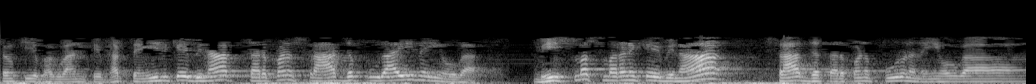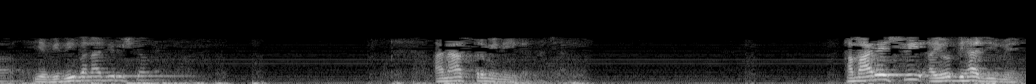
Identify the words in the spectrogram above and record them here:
क्योंकि ये भगवान के भक्त हैं। इनके बिना तर्पण श्राद्ध पूरा ही नहीं होगा। भीष्म स्मरण के बिना श्राद्ध तर्पण पूर्ण नहीं होगा। ये विधि बना दी ऋषियों ने। अनाश्रमी नहीं लेना चाहिए हमारे श्री अयोध्या जी में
